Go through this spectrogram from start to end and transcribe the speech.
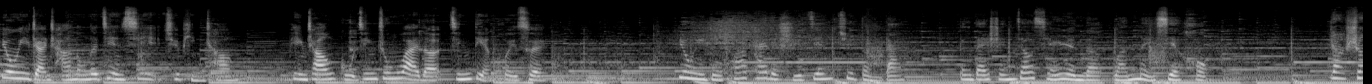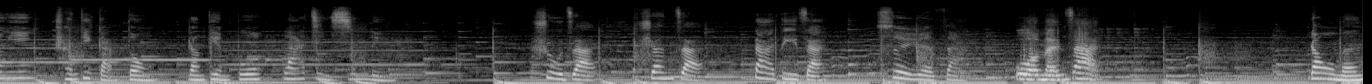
用一盏茶浓的间隙去品尝，品尝古今中外的经典荟萃；用一朵花开的时间去等待，等待神交前人的完美邂逅。让声音传递感动，让电波拉近心灵。树在，山在，大地在，岁月在，我们在。让我们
